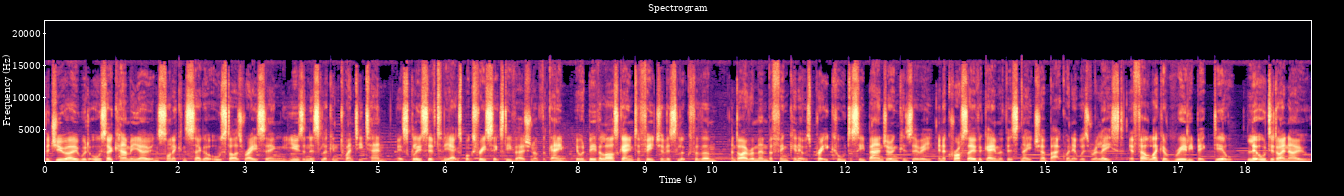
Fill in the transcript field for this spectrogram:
The duo would also cameo in Sonic and Sega All-Stars Racing using this look in 2010, exclusive to the Xbox 360 version of the game. It would be the last game to feature this look for them, and I remember thinking it was pretty cool to see Banjo and Kazooie in a crossover game of this nature back when it was released. It felt like a really big deal. Little did I know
